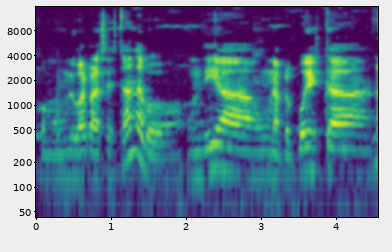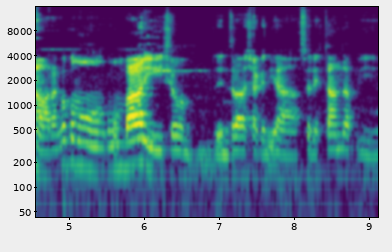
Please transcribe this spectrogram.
como un lugar para hacer stand-up o un día, una propuesta? No, arrancó como, como un bar y yo de entrada ya quería hacer stand-up y,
